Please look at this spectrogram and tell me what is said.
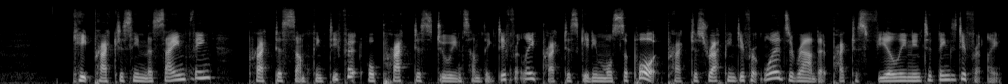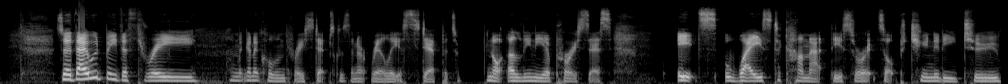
keep practicing the same thing practice something different or practice doing something differently, practice getting more support, practice wrapping different words around it, practice feeling into things differently. So they would be the three, I'm not going to call them three steps because they're not really a step, it's not a linear process. It's ways to come at this or it's opportunity to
